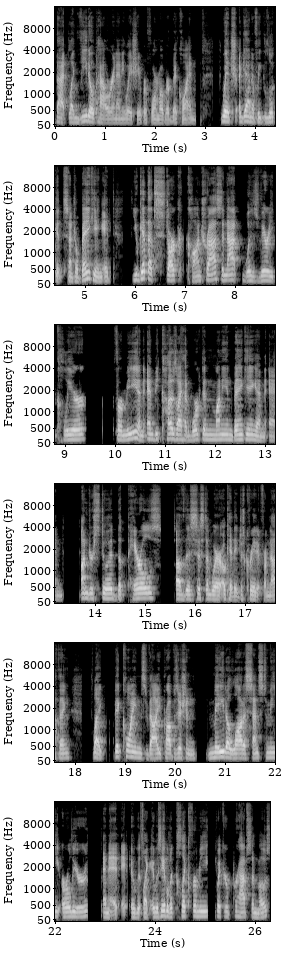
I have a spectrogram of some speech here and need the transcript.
that like veto power in any way shape or form over bitcoin which again if we look at central banking it you get that stark contrast and that was very clear for me and and because i had worked in money and banking and and understood the perils of this system where okay they just create it from nothing like bitcoin's value proposition made a lot of sense to me earlier and it, it, it was like it was able to click for me quicker perhaps than most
